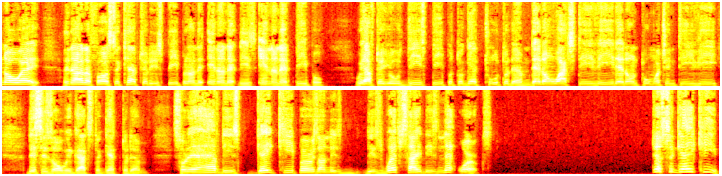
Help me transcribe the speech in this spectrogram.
no way. In order for us to capture these people on the internet, these internet people, we have to use these people to get through to them. They don't watch TV. They don't too much in TV. This is all we got to get to them. So they have these gatekeepers on these these websites, these networks. Just to gatekeep.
